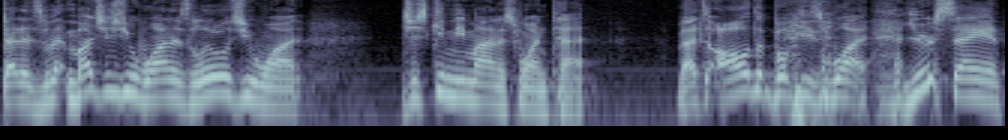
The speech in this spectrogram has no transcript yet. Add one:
Bet as much as you want, as little as you want. Just give me minus 110. That's all the bookies want. You're saying,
